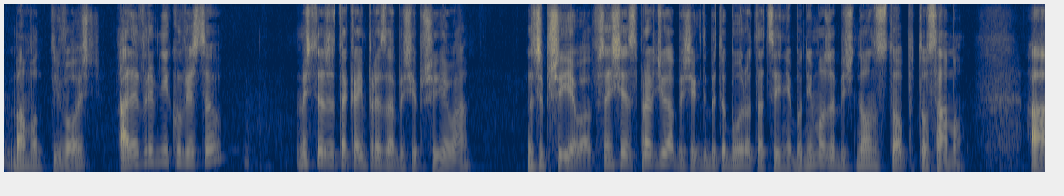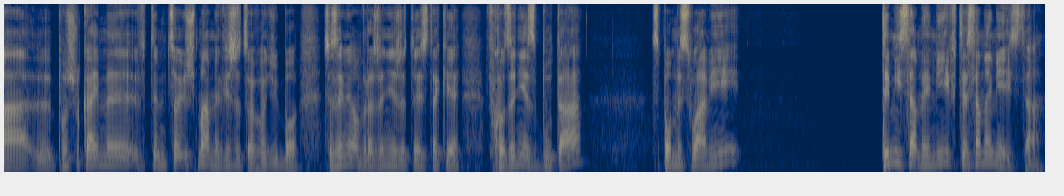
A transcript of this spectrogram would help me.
Mam wątpliwość, ale w Rybniku, wiesz co? Myślę, że taka impreza by się przyjęła. Znaczy przyjęła, w sensie sprawdziłaby się, gdyby to było rotacyjnie, bo nie może być non-stop to samo. A y, poszukajmy w tym, co już mamy. Wiesz o co chodzi? Bo czasami mam wrażenie, że to jest takie wchodzenie z buta z pomysłami tymi samymi w te same miejsca.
